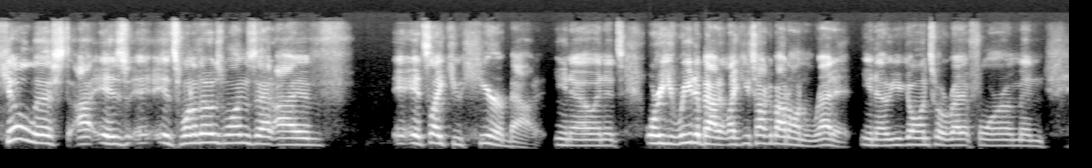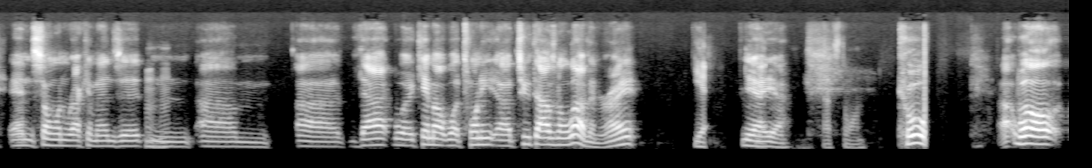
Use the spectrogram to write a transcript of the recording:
Kill List uh, is it's one of those ones that I've. It's like you hear about it, you know, and it's or you read about it, like you talk about on Reddit. You know, you go into a Reddit forum and and someone recommends it, Mhm. and um, uh, that what came out what 20 uh, 2011, right? Yeah. yeah, yeah. That's the one. Cool. Uh, well,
